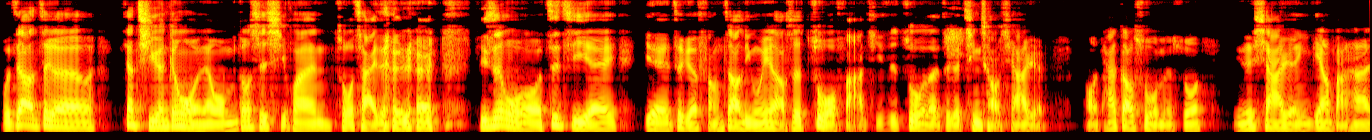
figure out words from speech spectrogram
我知道这个像奇缘跟我呢，我们都是喜欢做菜的人。其实我自己也也这个仿照林文月老师的做法，其实做了这个清炒虾仁。哦，他告诉我们说，你的虾仁一定要把它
